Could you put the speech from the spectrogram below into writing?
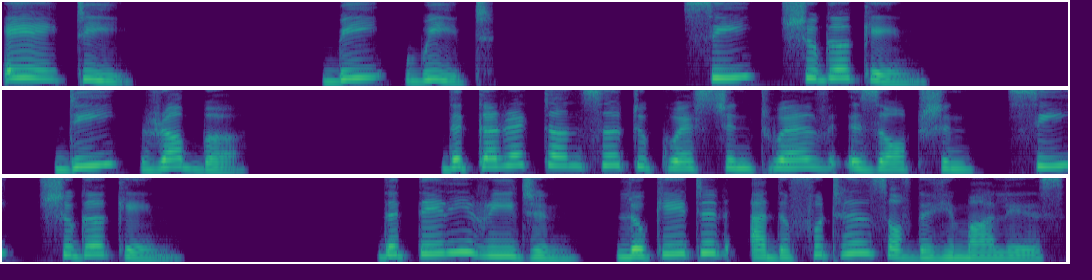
A. Tea. B. Wheat. C. Sugarcane. D. Rubber. The correct answer to question 12 is option C. Sugarcane. The Terai region, located at the foothills of the Himalayas,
